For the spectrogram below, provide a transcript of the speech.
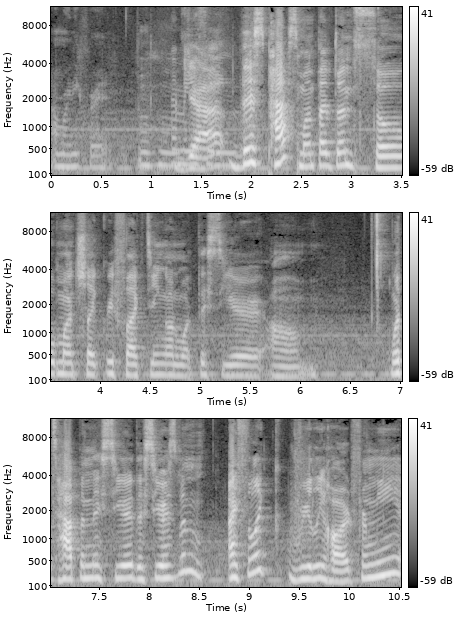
I'm ready for it. Mm-hmm. Yeah, this past month I've done so much like reflecting on what this year, um, what's happened this year. This year has been, I feel like, really hard for me.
